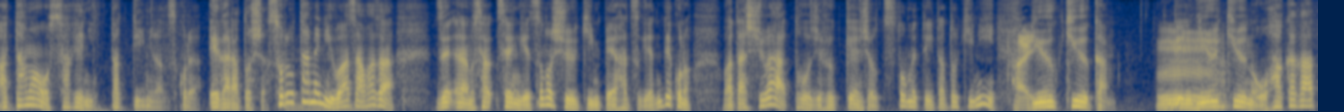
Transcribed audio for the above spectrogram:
頭を下げに行ったっていう意味なんです、これは、絵柄としては。そのためにわざわざ、ぜあのさ先月の習近平発言で、この私は当時福建省を務めていた時に、はい。琉球館、で琉球のお墓があっ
